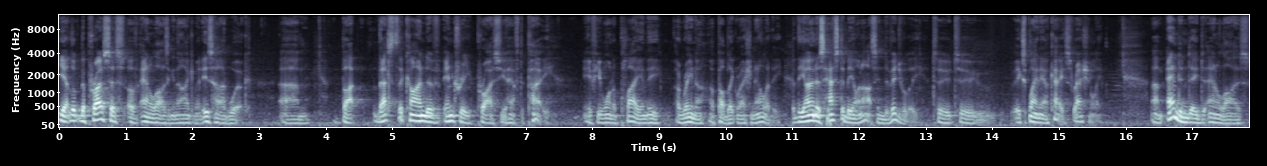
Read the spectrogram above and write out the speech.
Yeah, look, the process of analysing an argument is hard work, um, but that's the kind of entry price you have to pay if you want to play in the arena of public rationality. The onus has to be on us individually to, to explain our case rationally, um, and indeed to analyse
